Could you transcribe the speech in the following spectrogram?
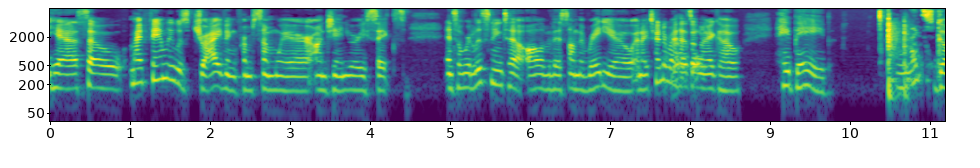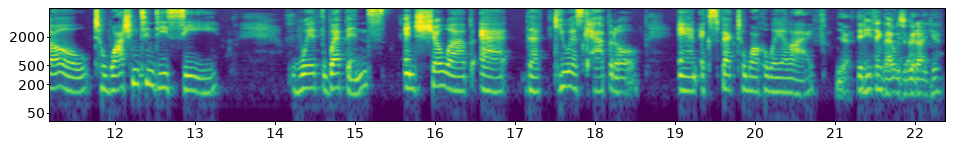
Yeah. So my family was driving from somewhere on January 6th. And so we're listening to all of this on the radio. And I turn to my husband and I go, Hey, babe, let's go to Washington, D.C. with weapons and show up at the U.S. Capitol and expect to walk away alive. Yeah. Did he think that was a good idea?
